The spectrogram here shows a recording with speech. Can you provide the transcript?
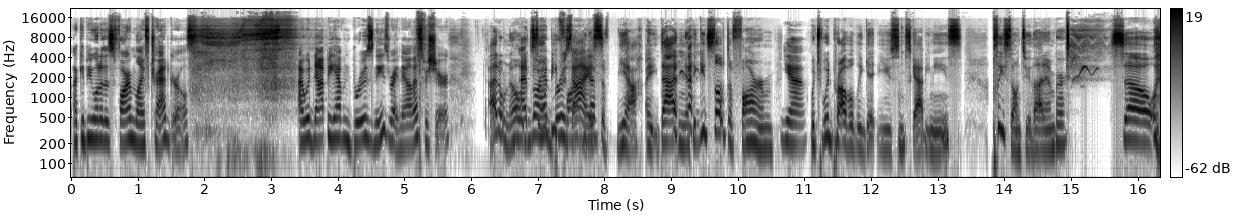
I could be one of those farm life trad girls. I would not be having bruised knees right now, that's for sure. I don't know. I'd still have bruised farm- eyes. to- yeah, I, that, and I think you'd still have to farm, Yeah. which would probably get you some scabby knees. Please don't do that, Amber. so.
